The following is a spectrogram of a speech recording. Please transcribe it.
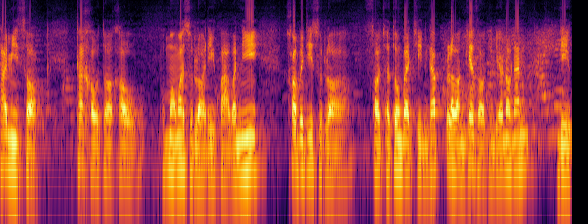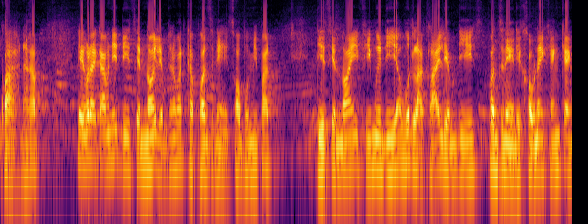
ถ้ามีศอก ถ้าเข่าต่อเข่าผมมองว่าสุดหล่อดีกว่า วันนี้เข้าไปที่สุดหล่อสอจตรงปาชินครับระวังแค่ศอกอย่างเดียวนอกนั้นดีกว่านะครับ เองรายการวันนี้ดีเซนน้อยเหลี่ยมธนวัฒน์กับพรเสน่ห์สอบภูมิพัฒน์ดีเซนน้อยฝีมือดีอาวุธหลากหลายเหลี่ยมดีพรเสน่ห์นี่เขาในแข็งแกร่ง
